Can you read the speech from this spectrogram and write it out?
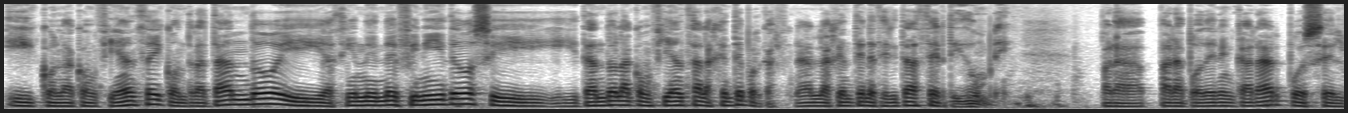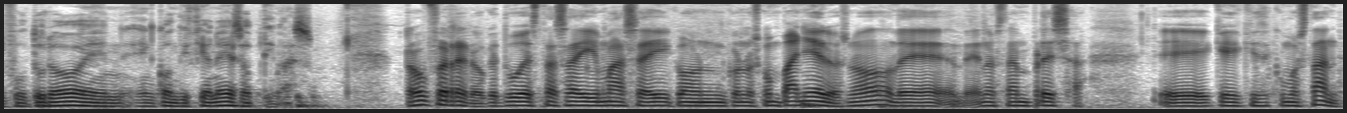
y con la confianza y contratando y haciendo indefinidos y, dando la confianza a la gente porque al final la gente necesita certidumbre para, para poder encarar pues el futuro en, condiciones óptimas. Raúl Ferrero, que tú estás ahí más ahí con, con los compañeros ¿no? de, nuestra empresa, eh, ¿qué, ¿cómo están?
